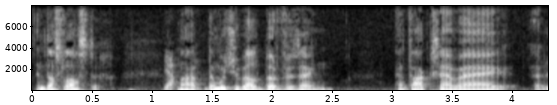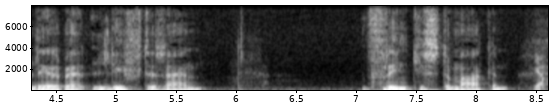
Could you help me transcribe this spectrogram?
En dat is lastig. Ja. Maar dat moet je wel durven zeggen. En vaak zijn wij, eh, leren wij lief te zijn, vriendjes te maken. Ja.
